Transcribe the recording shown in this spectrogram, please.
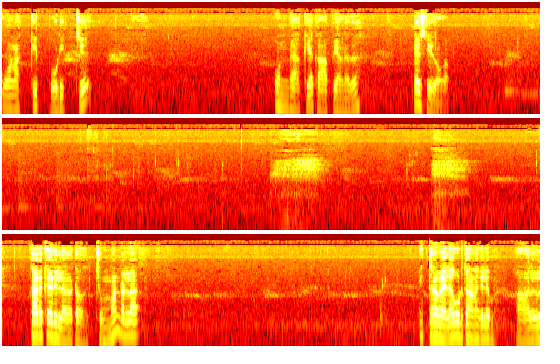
ഉണക്കി പൊടിച്ച് ഉണ്ടാക്കിയ കാപ്പിയാണിത്. ടേസ്റ്റ് ചെയ്ത് നോക്കാം. തരക്കേടില്ല കേട്ടോ. ചുമ്മണ്ടല്ല ഇത്ര വില കൊടുത്താണെങ്കിലും ആളുകൾ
